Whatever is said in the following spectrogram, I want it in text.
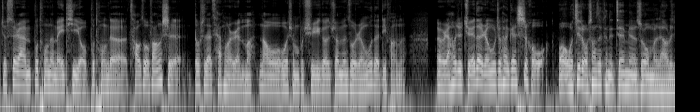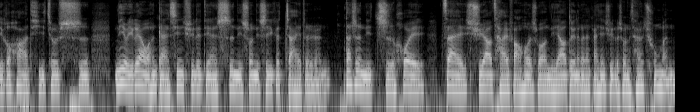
就虽然不同的媒体有不同的操作方式，都是在采访人嘛，那我为什么不去一个专门做人物的地方呢？呃，然后就觉得人物周刊更适合我。我我记得我上次跟你见面的时候，我们聊了一个话题，就是你有一个让我很感兴趣的点是，你说你是一个宅的人，但是你只会在需要采访或者说你要对那个人感兴趣的时候，你才会出门。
